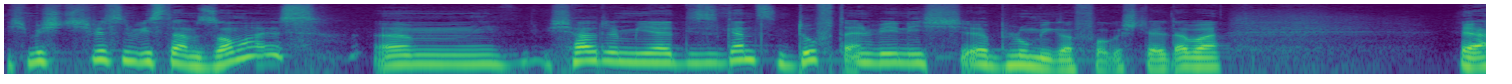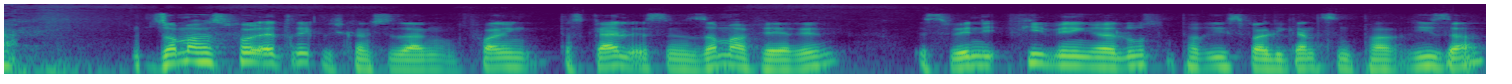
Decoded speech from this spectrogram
ich möchte nicht wissen, wie es da im Sommer ist. Ähm, ich hatte mir diesen ganzen Duft ein wenig äh, blumiger vorgestellt, aber ja, Sommer ist voll erträglich, kann ich dir sagen. Vor allem das Geile ist, in den Sommerferien ist wenig, viel weniger los in Paris, weil die ganzen Pariser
